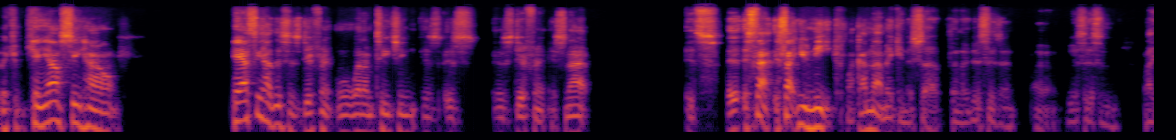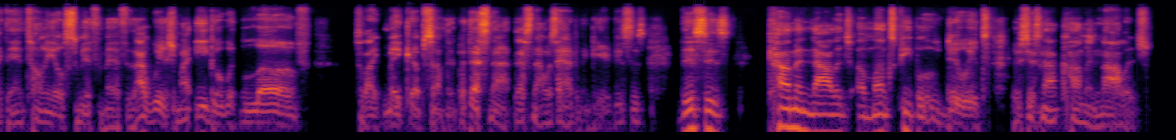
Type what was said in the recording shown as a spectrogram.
But can, can y'all see how? Can y'all see how this is different? What I'm teaching is is is different. It's not. It's it's not it's not unique. Like I'm not making this up. Like this isn't uh, this isn't like the Antonio Smith method. I wish my ego would love to like make up something, but that's not that's not what's happening here. This is this is common knowledge amongst people who do it. It's just not common knowledge.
